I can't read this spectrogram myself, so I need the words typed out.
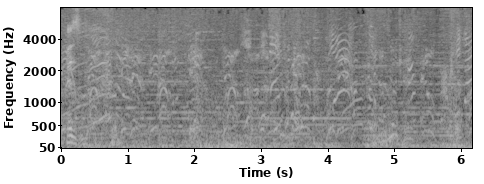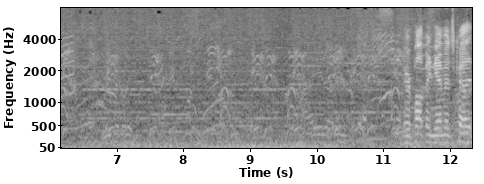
Because They're popping damage cut.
